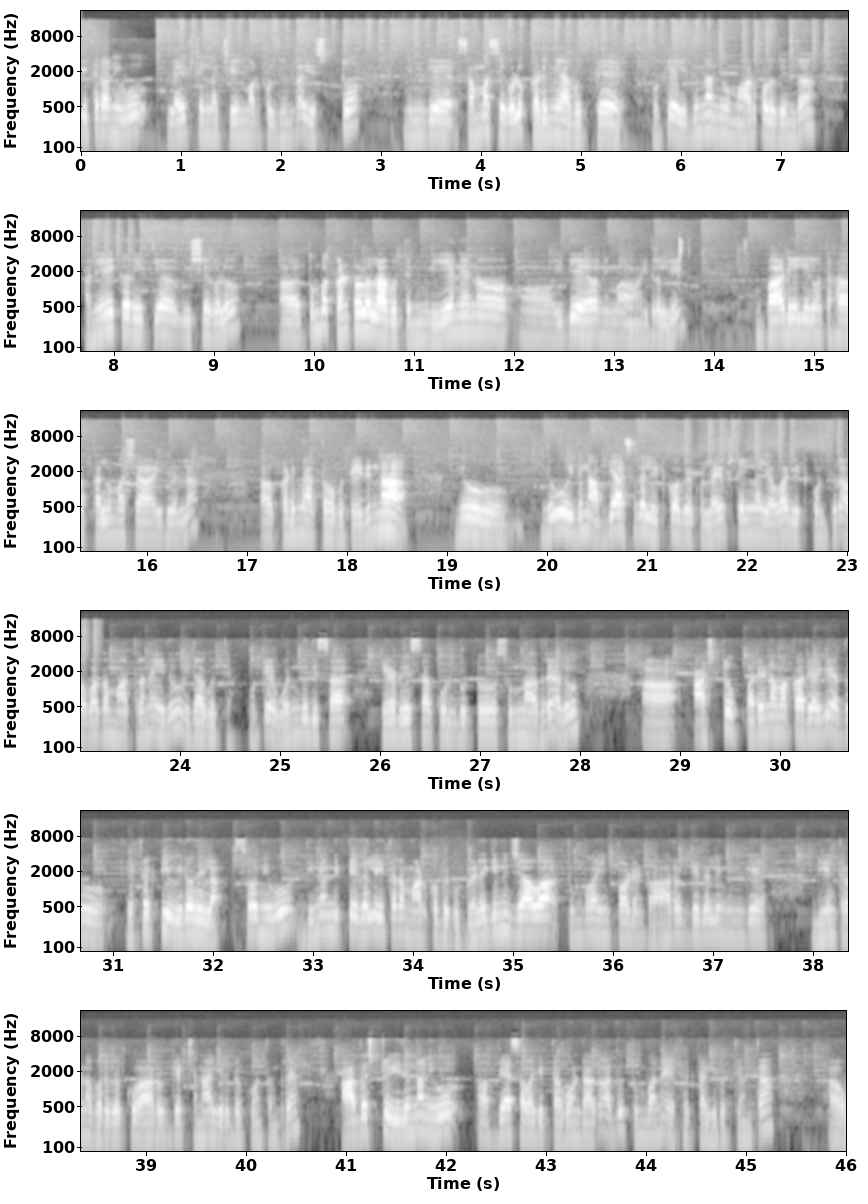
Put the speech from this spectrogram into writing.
ಈ ಥರ ನೀವು ಲೈಫ್ ಸ್ಟೈಲ್ನ ಚೇಂಜ್ ಮಾಡ್ಕೊಳ್ಳೋದ್ರಿಂದ ಎಷ್ಟು ನಿಮಗೆ ಸಮಸ್ಯೆಗಳು ಕಡಿಮೆ ಆಗುತ್ತೆ. ಓಕೆ ಇದನ್ನು ನೀವು ಮಾಡ್ಕೊಳ್ಳೋದ್ರಿಂದ ಅನೇಕ ರೀತಿಯ ವಿಷಯಗಳು ತುಂಬ ಕಂಟ್ರೋಲಲ್ಲಿ ಆಗುತ್ತೆ. ನಿಮಗೆ ಏನೇನು ಇದೆಯೋ ನಿಮ್ಮ ಇದರಲ್ಲಿ, ಬಾಡಿಯಲ್ಲಿರುವಂತಹ ಕಲ್ಮಶ ಇದೆಲ್ಲ ಕಡಿಮೆ ಆಗ್ತಾ ಹೋಗುತ್ತೆ. ಇದನ್ನು ನೀವು ನೀವು ಇದನ್ನು ಅಭ್ಯಾಸದಲ್ಲಿ ಇಟ್ಕೋಬೇಕು. ಲೈಫ್ ಸ್ಟೈಲ್ನ ಯಾವಾಗ ಇಟ್ಕೊತೀರೋ ಅವಾಗ ಮಾತ್ರ ಇದು ಇದಾಗುತ್ತೆ. ಓಕೆ ಒಂದು ದಿವಸ, ಎರಡು ದಿವಸ ಕುಡಿದ್ಬಿಟ್ಟು ಸುಮ್ಮನಾದರೆ ಅದು ಅಷ್ಟು ಪರಿಣಾಮಕಾರಿಯಾಗಿ ಅದು ಎಫೆಕ್ಟಿವ್ ಇರೋದಿಲ್ಲ. ಸೊ ನೀವು ದಿನನಿತ್ಯದಲ್ಲಿ ಈ ಥರ ಮಾಡ್ಕೋಬೇಕು. ಬೆಳಗಿನ ಜಾವ ತುಂಬ ಇಂಪಾರ್ಟೆಂಟು ಆರೋಗ್ಯದಲ್ಲಿ ನಿಮಗೆ ನಿಯಂತ್ರಣ ಬರಬೇಕು, ಆರೋಗ್ಯ ಚೆನ್ನಾಗಿರಬೇಕು ಅಂತಂದರೆ, ಆದಷ್ಟು ಇದನ್ನು ನೀವು ಅಭ್ಯಾಸವಾಗಿ ತಗೊಂಡಾಗ ಅದು ತುಂಬಾ ಎಫೆಕ್ಟ್ ಆಗಿರುತ್ತೆ ಅಂತ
